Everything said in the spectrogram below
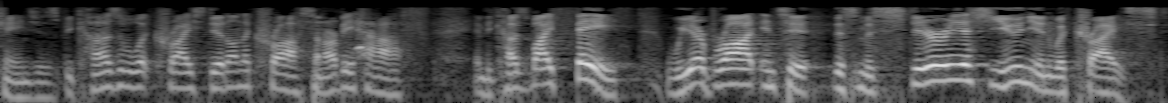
changes. Because of what Christ did on the cross on our behalf, and because by faith we are brought into this mysterious union with Christ.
